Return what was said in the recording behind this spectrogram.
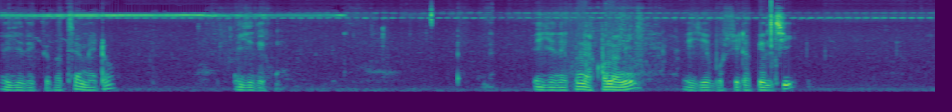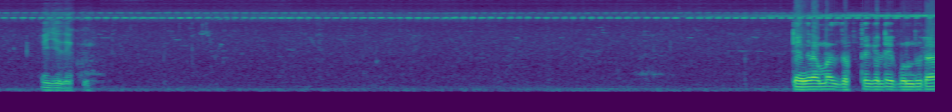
এই যে দেখতে পাচ্ছেন মেটো। এই যে দেখুন। এই যে দেখুন, এখন আমি এই যে বড়শিটা ফেলছি। এই যে দেখুন। ট্যাংরা মাছ ধরতে গেলে বন্ধুরা,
